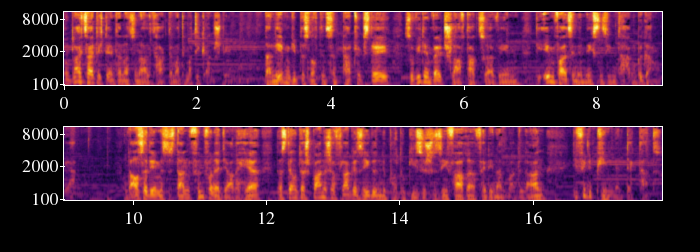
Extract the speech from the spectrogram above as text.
und gleichzeitig der internationale Tag der Mathematik anstehen. Daneben gibt es noch den St. Patrick's Day sowie den Weltschlaftag zu erwähnen, die ebenfalls in den nächsten sieben Tagen begangen werden. Und außerdem ist es dann 500 Jahre her, dass der unter spanischer Flagge segelnde portugiesische Seefahrer Ferdinand Magellan die Philippinen entdeckt hat.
